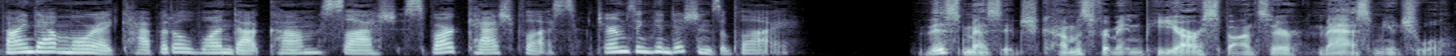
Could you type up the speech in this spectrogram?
Find out more at CapitalOne.com slash SparkCashPlus. Terms and conditions apply. This message comes from NPR sponsor Mass Mutual.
